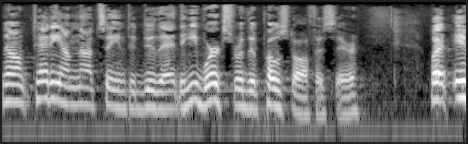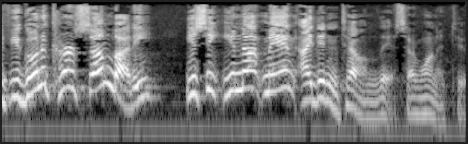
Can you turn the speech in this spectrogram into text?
Now, Teddy, I'm not saying to do that. He works for the post office there. But if you're going to curse somebody, you see, you're not man. I didn't tell him this. I wanted to.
